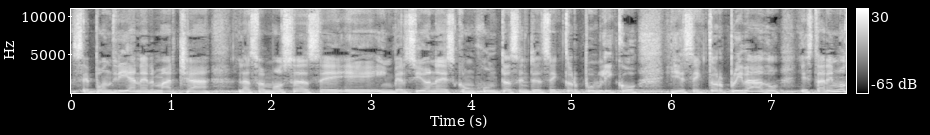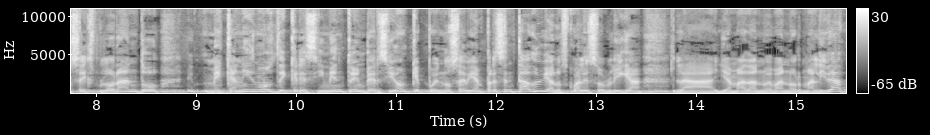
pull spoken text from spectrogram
se pondrían en marcha las famosas inversiones conjuntas entre el sector público y el sector privado, estaremos explorando mecanismos de crecimiento e inversión que pues no se habían presentado y a los cuales obliga la llamada nueva normalidad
